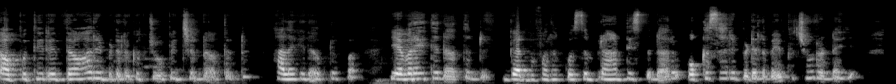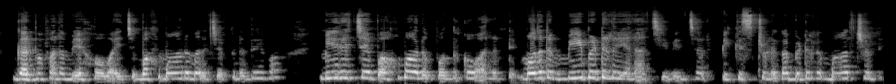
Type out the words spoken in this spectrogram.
అప్పు తీరే దారి బిడ్డలకు చూపించండి నా తండ్రి అలాగే నా ప్రభ ఎవరైతే నా తండ్రి గర్భఫలం కోసం ప్రార్థిస్తున్నారో ఒక్కసారి బిడ్డల వైపు చూడండి అయ్యా. గర్భఫలం ఏహోవా ఇచ్చే బహుమానం అని చెప్పిన దేవా మీరిచ్చే బహుమానం పొందుకోవాలంటే మొదట మీ బిడ్డలు ఎలా జీవించాలి? మీకు ఇష్టలుగా బిడ్డలు మార్చండి.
